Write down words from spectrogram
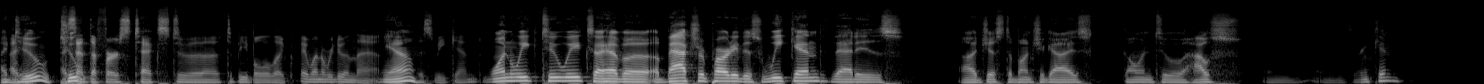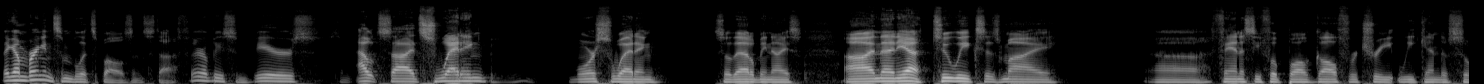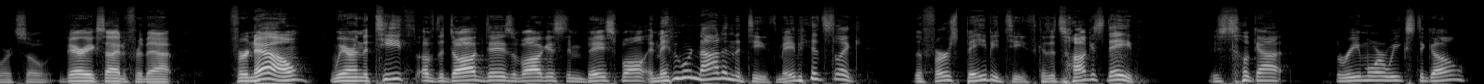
I do I two, sent the first text to uh, to people like, "Hey, when are we doing that?" Yeah. this weekend. one week, two weeks. I have a, a bachelor party this weekend. That is uh, just a bunch of guys going to a house and, and drinking. I think I'm bringing some blitz balls and stuff. There'll be some beers, some outside sweating, more sweating. So that'll be nice. Uh, and then yeah, two weeks is my uh, fantasy football golf retreat weekend of sorts. So very excited for that. For now, we are in the teeth of the dog days of August in baseball, and maybe we're not in the teeth. Maybe it's like the first baby teeth because it's August 8th. We still got three more weeks to go,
